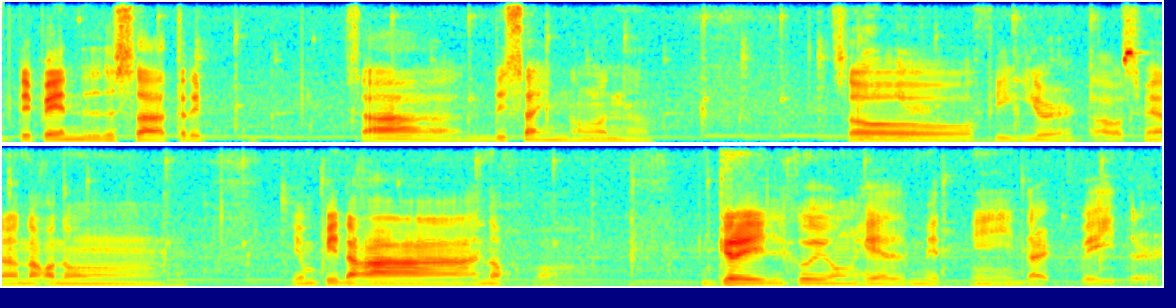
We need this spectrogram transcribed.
Depende sa trip. Sa design ng ano. So, figure. Tapos meron ako nung yung pinaka ano ko, grail ko yung helmet ni Darth Vader.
